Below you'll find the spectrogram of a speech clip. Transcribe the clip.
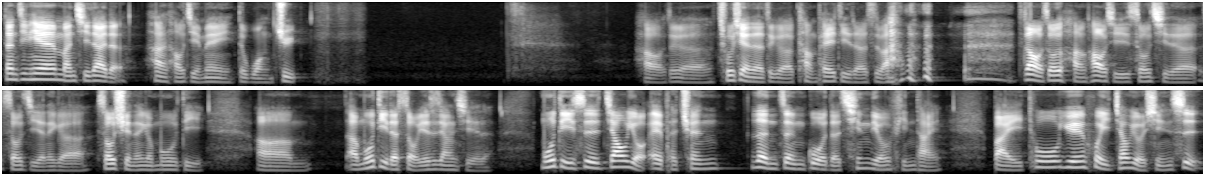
但今天蛮期待的，和好姐妹的网聚。好，这个出现了这个 competitor 是吧？让我说很好奇，收起的收集的那个搜寻那个 Moody，嗯啊 Moody 的首页是这样写的：Moody 是交友 App 圈认证过的清流平台，摆脱约会交友形式。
